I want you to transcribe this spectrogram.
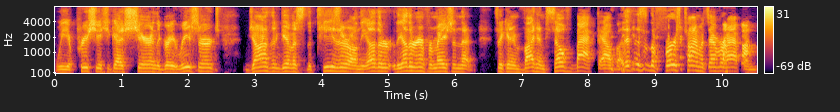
We appreciate you guys sharing the great research. Jonathan, give us the teaser on the other the other information that so he can invite himself back to Owl Pellets. This, this is the first time it's ever happened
